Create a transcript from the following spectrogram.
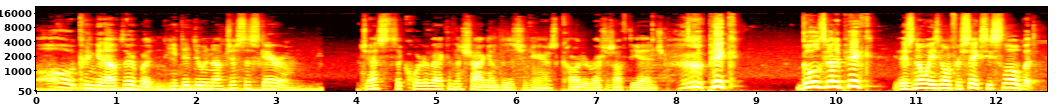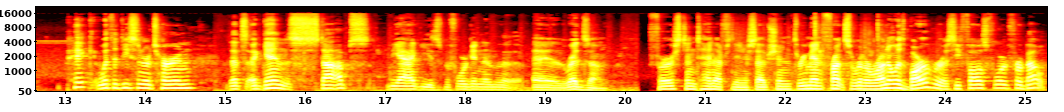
Oh, couldn't get out there, but he did do enough just to scare him. Just the quarterback in the shotgun position here as Carter rushes off the edge. pick! Gold's got a pick! There's no way he's going for six. He's slow, but pick with a decent return. That's, again, stops the Aggies before getting in the uh, red zone. First and 10 after the interception. Three-man front, so we're going to run it with Barber as he falls forward for about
